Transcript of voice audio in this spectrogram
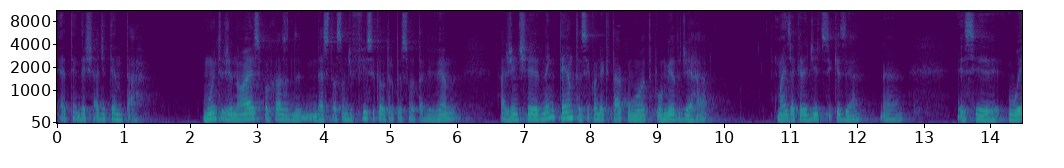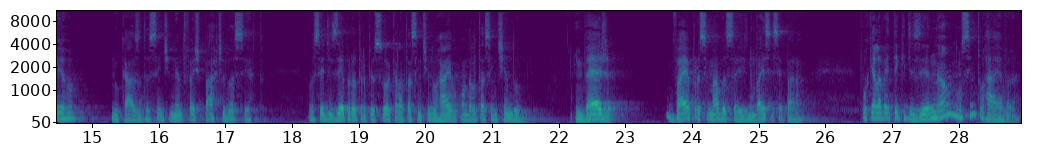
é deixar de tentar. Muitos de nós, por causa da situação difícil que a outra pessoa está vivendo, a gente nem tenta se conectar com o outro por medo de errar. Mas acredite se quiser. Né? Esse, o erro, no caso do sentimento, faz parte do acerto. Você dizer para outra pessoa que ela está sentindo raiva quando ela está sentindo inveja, vai aproximar vocês, não vai se separar. Porque ela vai ter que dizer: Não, não sinto raiva.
